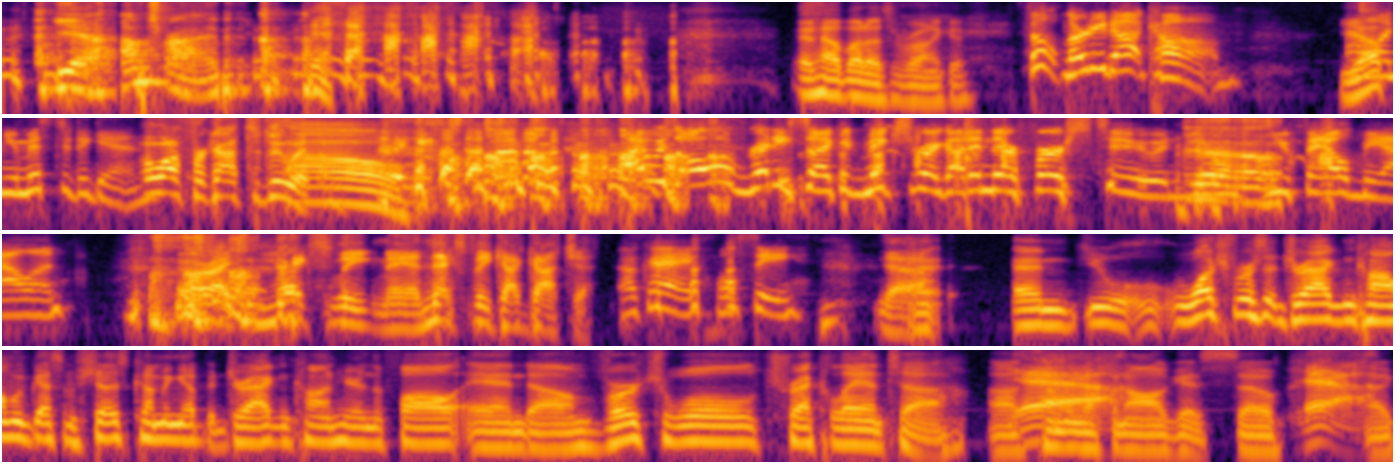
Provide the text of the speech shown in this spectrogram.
Yeah, I'm trying. And how about us, Veronica? feltnerdy.com Yep. Alan, you missed it again. Oh, I forgot to do it. Oh, I was all ready so I could make sure I got in there first too, and you- Yeah. you, failed me, Alan. All right, next week, man. Next week, I got you. Okay, we'll see. Yeah. And you watch for us at Dragon Con. We've got some shows coming up at Dragon Con here in the fall and um, virtual Treklanta uh, coming up in August. So Yeah. uh,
